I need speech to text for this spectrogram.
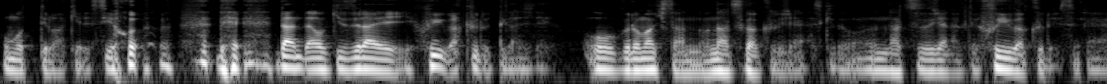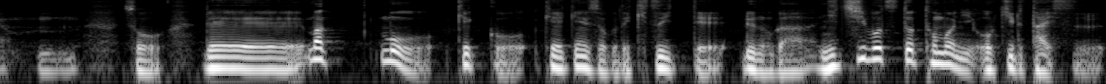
思ってるわけですよ。で、だんだん起きづらい冬が来るって感じで。大黒摩季さんの夏が来るじゃないですけど、夏じゃなくて冬が来るですね。うん。そう。で、まあ、もう結構経験則で気づいてるのが、日没とともに起きる体質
